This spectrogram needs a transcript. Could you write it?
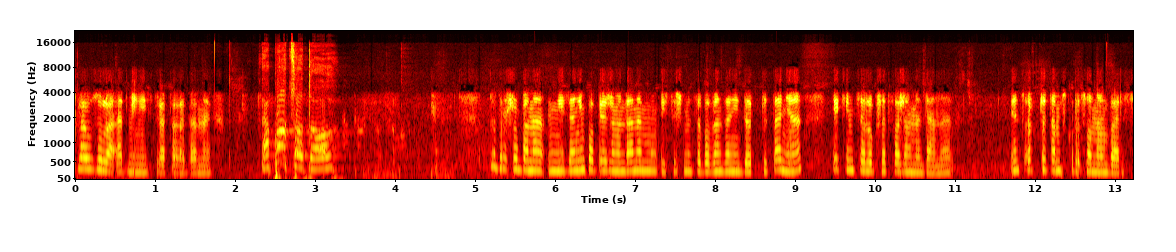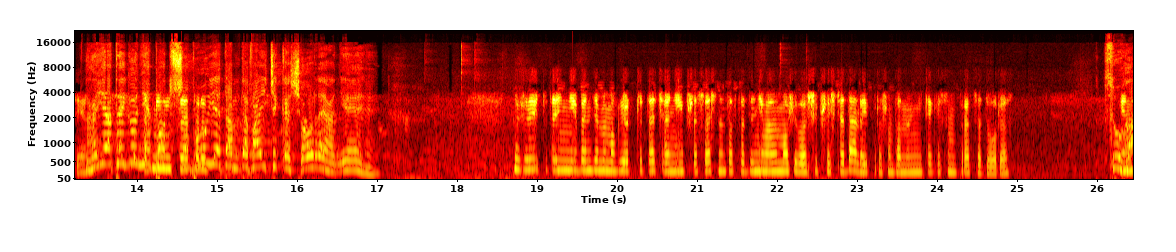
Klauzula administratora danych. A po co to? No proszę Pana, nie zanim pobierzemy dane, jesteśmy zobowiązani do odczytania, w jakim celu przetwarzamy dane. Więc odczytam skróconą wersję. A ja tego nie Administrator- potrzebuję, tam dawajcie kasiorę, a nie. Jeżeli tutaj nie będziemy mogli odczytać ani przesłać, no to wtedy nie mamy możliwości przejścia dalej. Proszę Pana, nie takie są procedury. Więc Słucham?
